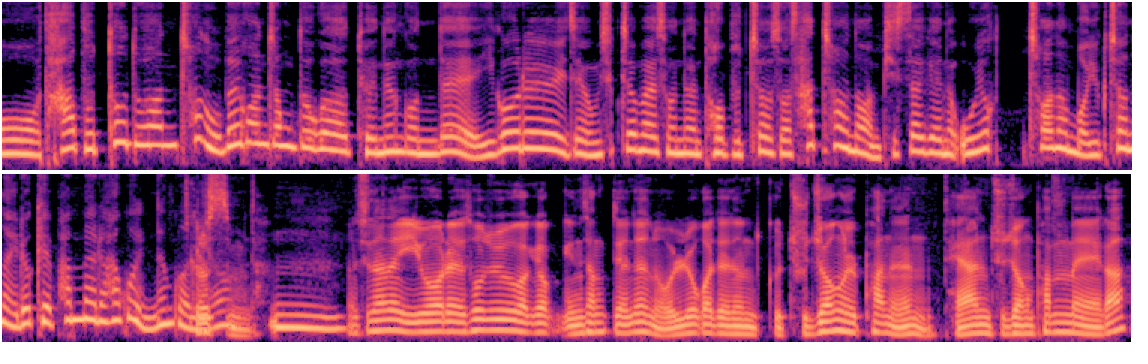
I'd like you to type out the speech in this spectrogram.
어, 다 붙어도 한 1,500원 정도가 되는 건데 이거를 이제 음식점에서는 더 붙여서 4,000원, 비싸게는 5, 6,000원, 뭐 6,000원 이렇게 판매를 하고 있는 거네요. 그렇습니다. 음. 지난해 2월에 소주 가격 인상 때는 원료가 되는 그 주정을 파는 대한 주정 판매가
